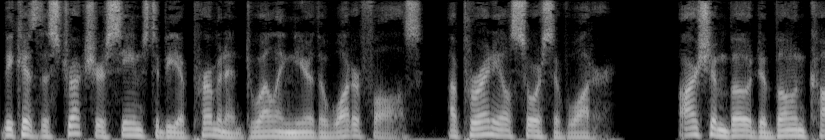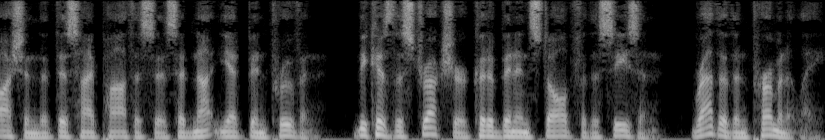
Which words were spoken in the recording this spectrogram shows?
because the structure seems to be a permanent dwelling near the waterfalls, a perennial source of water. Archambault de Beaune cautioned that this hypothesis had not yet been proven, because the structure could have been installed for the season, rather than permanently.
